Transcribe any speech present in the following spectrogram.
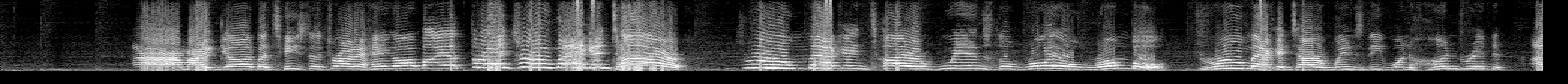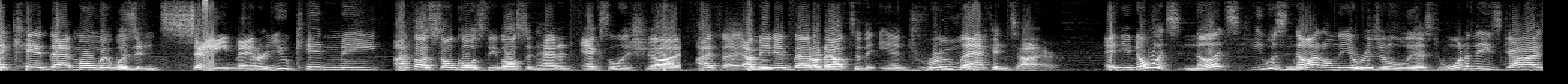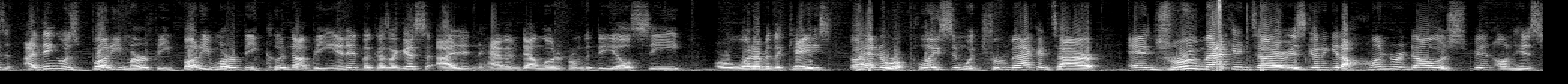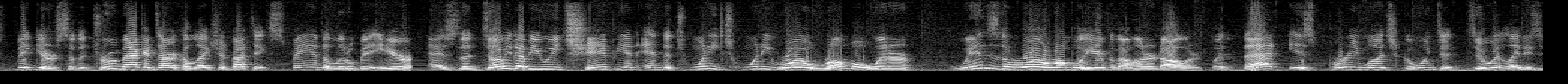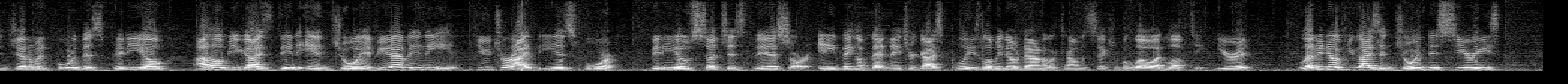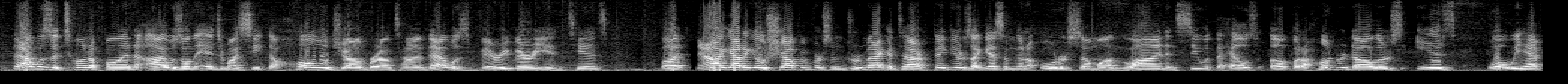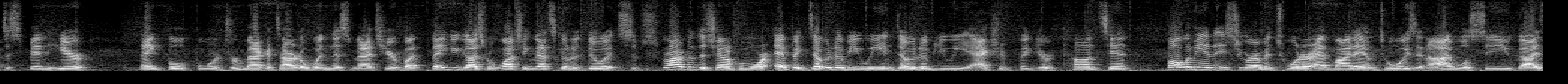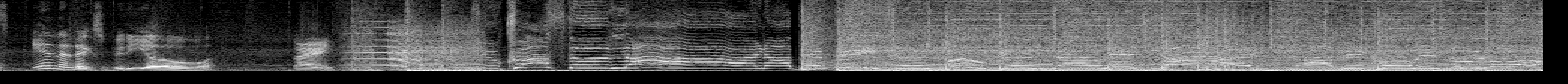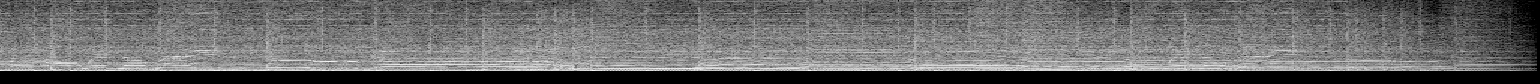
Oh my god, Batista trying to hang on by a thread. Drew McIntyre! Drew McIntyre wins the Royal Rumble. Drew McIntyre wins the 100. I can't. That moment was insane, man. Are you kidding me? I thought Stone Cold Steve Austin had an excellent shot. I, I mean, it battled out to the end. Drew McIntyre and you know what's nuts? He was not on the original list. One of these guys, I think it was Buddy Murphy. Buddy Murphy could not be in it because I guess I didn't have him downloaded from the DLC or whatever the case. So I had to replace him with Drew McIntyre. And Drew McIntyre is going to get $100 spent on his figures. So the Drew McIntyre collection about to expand a little bit here as the WWE Champion and the 2020 Royal Rumble winner wins the Royal Rumble here for the $100. But that is pretty much going to do it, ladies and gentlemen, for this video. I hope you guys did enjoy. If you have any future ideas for videos such as this or anything of that nature, guys, please let me know down in the comment section below. I'd love to hear it. Let me know if you guys enjoyed this series. That was a ton of fun. I was on the edge of my seat the whole John Brown time. That was very, very intense. But now I gotta go shopping for some Drew McIntyre figures. I guess I'm gonna order some online and see what the hell's up. But $100 is what we have to spend here. Thankful for Drew McIntyre to win this match here. But thank you guys for watching. That's gonna do it. Subscribe to the channel for more epic WWE and WWE action figure content. Follow me on Instagram and Twitter at MyDamnToys, and I will see you guys in the next video. Thanks.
